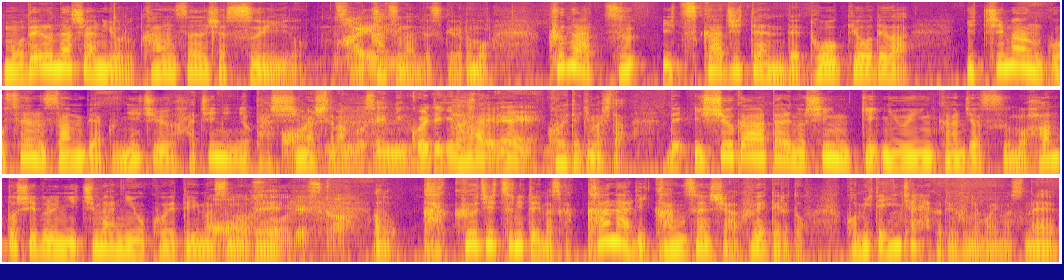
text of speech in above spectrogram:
モデルナ社による感染者推移の数なんですけれども、9月5日時点で東京では1万5328人に達しました。1万5000人超えてきましたね、はい、超えてきました。で、1週間あたりの新規入院患者数も半年ぶりに1万人を超えていますので、そうですかあの確実にといいますか、かなり感染者増えていると、こう見ていいんじゃないかというふうに思いますね。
